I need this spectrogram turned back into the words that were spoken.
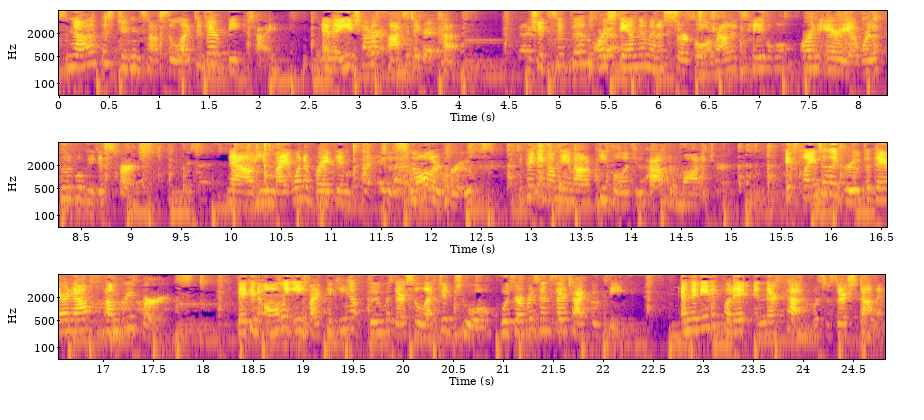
So now that the students have selected their beak type, and they each have a plastic cup, you should sit them or stand them in a circle around a table or an area where the food will be dispersed. Now, you might want to break into smaller groups, depending on the amount of people that you have to monitor. Explain to the group that they are now hungry birds. They can only eat by picking up food with their selected tool, which represents their type of beak. And they need to put it in their cup, which is their stomach.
